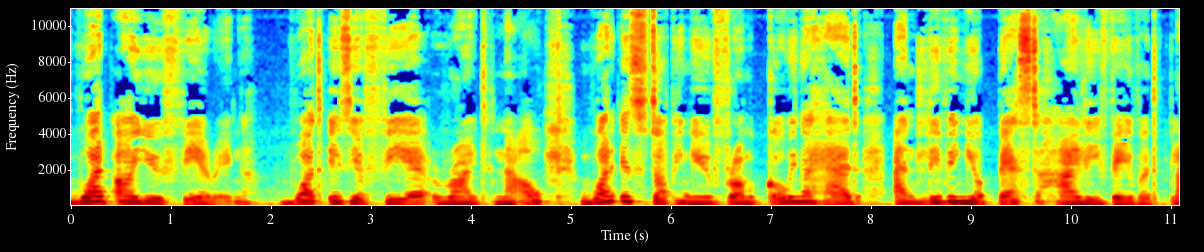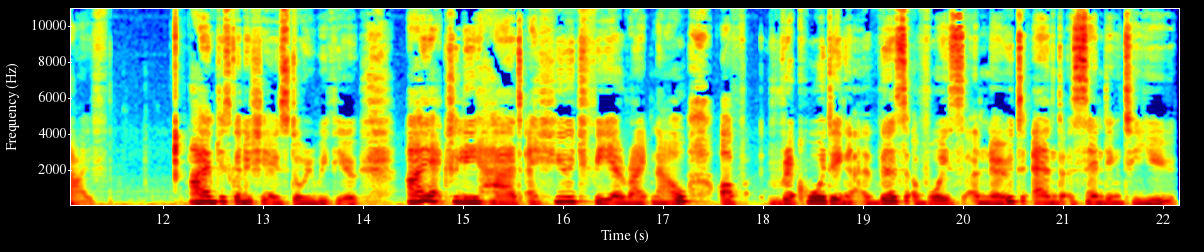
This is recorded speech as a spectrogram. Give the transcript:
What are you fearing? What is your fear right now? What is stopping you from going ahead and living your best, highly favored life? I'm just going to share a story with you. I actually had a huge fear right now of recording this voice note and sending to you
